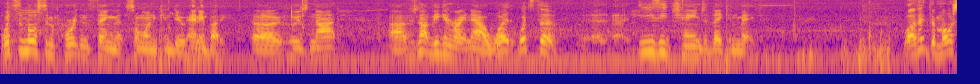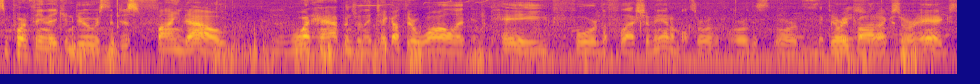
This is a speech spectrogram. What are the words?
What's the most important thing that someone can do, anybody, uh, who's not uh, who's not vegan right now? What, what's the uh, easy change that they can make? Well, I think the most important thing they can do is to just find out what happens when they take out their wallet and pay for the flesh of animals or, or, this, or dairy products or eggs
